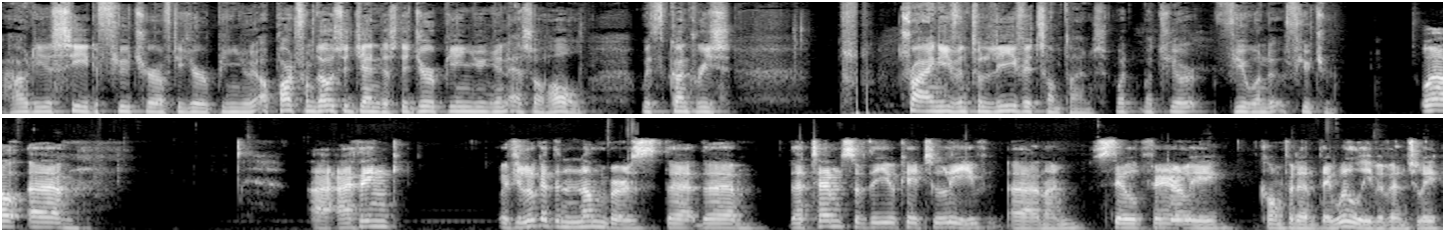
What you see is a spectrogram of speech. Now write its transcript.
how do you see the future of the European Union, apart from those agendas, the European Union as a whole, with countries trying even to leave it sometimes? What, what's your view on the future? Well, um, I think if you look at the numbers, the, the, the attempts of the UK to leave, uh, and I'm still fairly confident they will leave eventually,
